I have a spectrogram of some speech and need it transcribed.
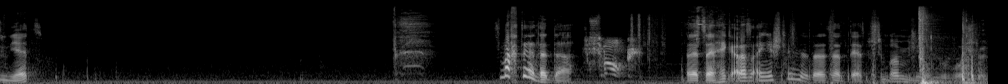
Und jetzt? Was macht er denn da? Hat er jetzt sein Heck alles eingestellt? Oder ist er, der ist bestimmt noch ein Minimum gewurschtelt.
